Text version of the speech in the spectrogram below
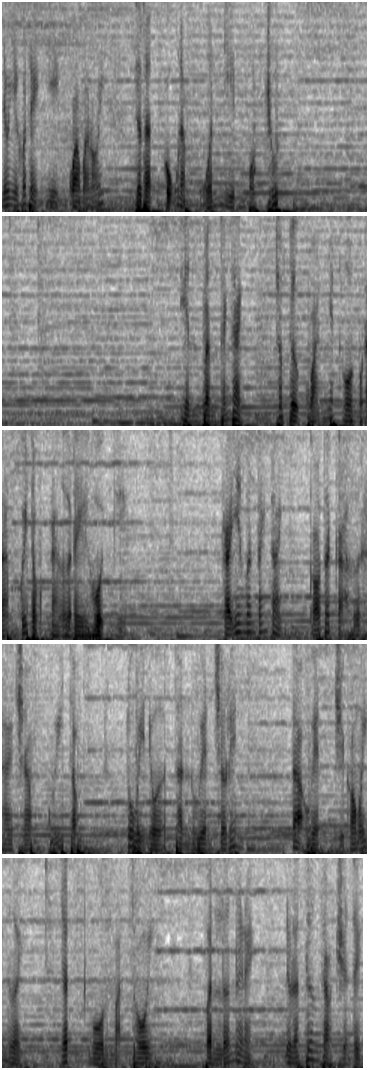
Nếu như có thể nhìn qua mà nói, Diệp Thần cũng là muốn nhìn một chút. Yên Vân Thánh Thành Trong từ quán nhất ngôn một đám quý tộc đang ở đây hội nghị. Cả Yên Vân Thánh Thành có tất cả hơn 200 quý tộc Tu vị đều ở thần huyền trở lên Đạo huyền chỉ có mấy người Nhất ngôn mà thôi. Phần lớn nơi này đều là tương thảo truyền tình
